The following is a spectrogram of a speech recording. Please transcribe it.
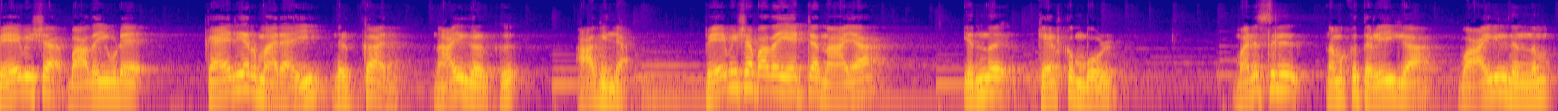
പേവിഷ ബാധയുടെ കാരിയർമാരായി നിൽക്കാൻ നായകൾക്ക് ആകില്ല. പേവിഷബാധയേറ്റ നായ എന്ന് കേൾക്കുമ്പോൾ മനസ്സിൽ നമുക്ക് തെളിയുക വായിൽ നിന്നും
